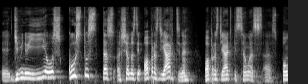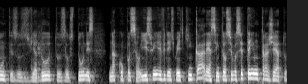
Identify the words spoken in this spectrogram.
é, diminuiria os custos das chamas de obras de arte, né? Obras de arte que são as, as pontes, os viadutos, os túneis na composição. E isso, evidentemente, que encarece. Então, se você tem um trajeto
